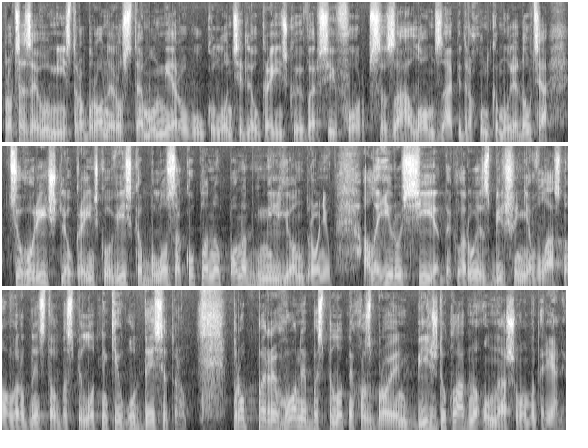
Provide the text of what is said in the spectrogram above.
Про це заявив міністр оборони Рустем Умєров у колонці для української версії Forbes. Загалом, за підрахунками урядовця, цьогоріч для українського війська було закуплено понад мільйон дронів. Але і Росія декларує збільшення власного виробництва безпілотників у десятеро. Про перегони безпілотних озброєнь більш докладно у нашому матеріалі.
